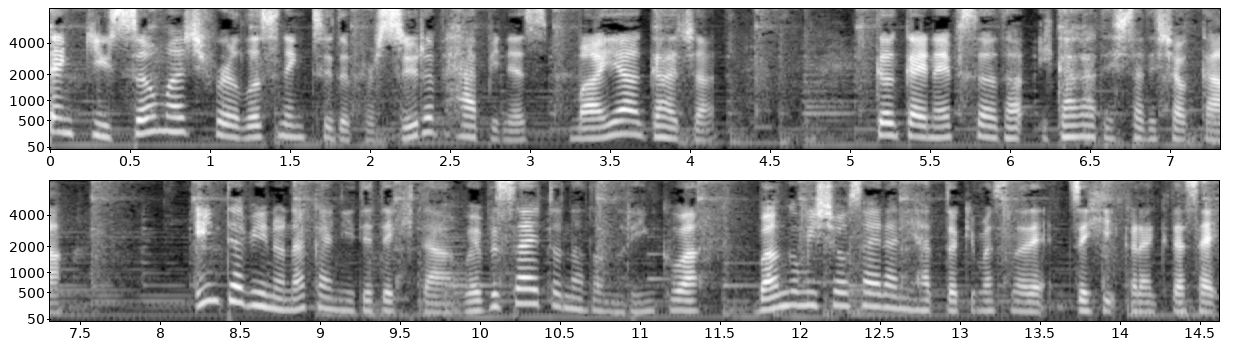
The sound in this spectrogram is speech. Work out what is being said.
Thank you so much for listening to The Pursuit of Happiness, Maya Gaja. 今回のエピソードいかがでしたでしょうか？インタビューの中に出てきたウェブサイトなどのリンクは番組詳細欄に貼っておきますのでぜひご覧ください。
